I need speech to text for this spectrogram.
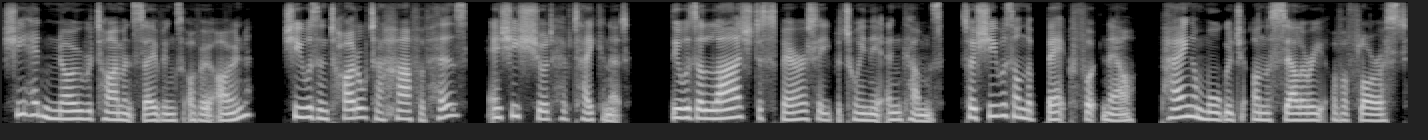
she had no retirement savings of her own. She was entitled to half of his, and she should have taken it. There was a large disparity between their incomes, so she was on the back foot now, paying a mortgage on the salary of a florist.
